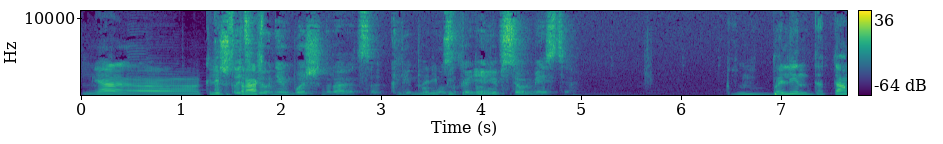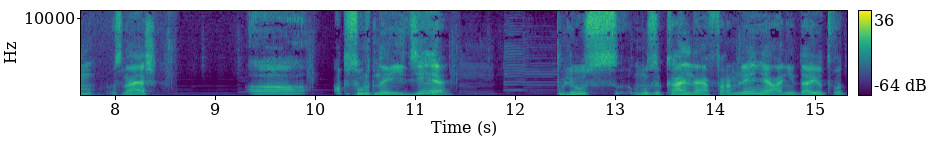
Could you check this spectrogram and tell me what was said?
У меня э, клип а что страш... тебе у них больше нравится? Клип, музыка был... или все вместе? Блин, да там, знаешь, э, абсурдная идея плюс музыкальное оформление, они дают вот...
